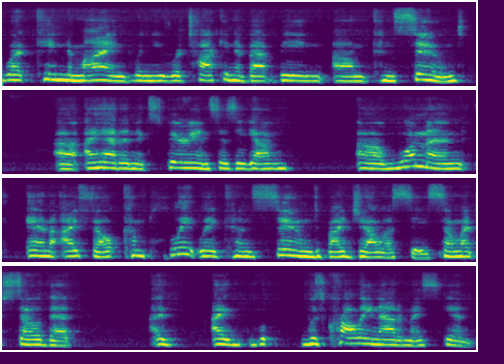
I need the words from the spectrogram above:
what came to mind when you were talking about being um, consumed. Uh, I had an experience as a young uh, woman and I felt completely consumed by jealousy, so much so that I, I w- was crawling out of my skin.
